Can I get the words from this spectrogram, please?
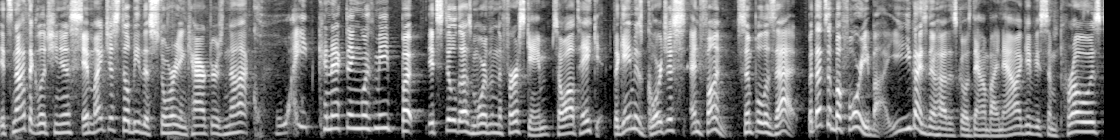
It's not the glitchiness. It might just still be the story and characters not quite connecting with me, but it still does more than the first game, so I'll take it. The game is gorgeous and fun. Simple as that. But that's a before you buy. You guys know how this goes down by now. I give you some pros,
